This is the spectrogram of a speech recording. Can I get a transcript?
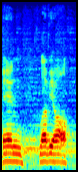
And love you all.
